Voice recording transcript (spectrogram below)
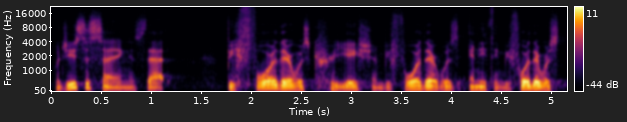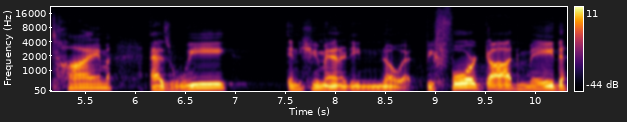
What Jesus is saying is that before there was creation, before there was anything, before there was time as we in humanity know it, before God made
